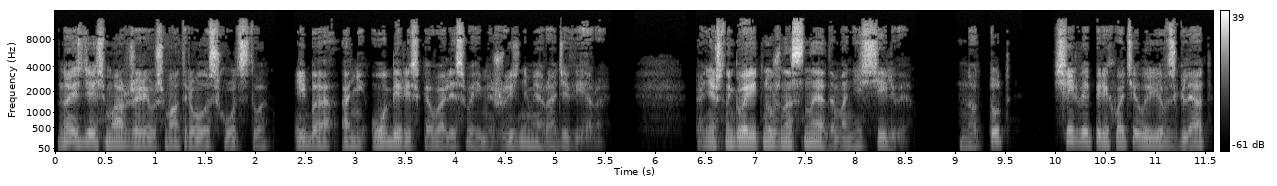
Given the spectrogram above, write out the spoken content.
но и здесь Марджери усматривала сходство, ибо они обе рисковали своими жизнями ради веры. Конечно, говорить нужно с Недом, а не Сильве. Но тут Сильвия перехватила ее взгляд,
